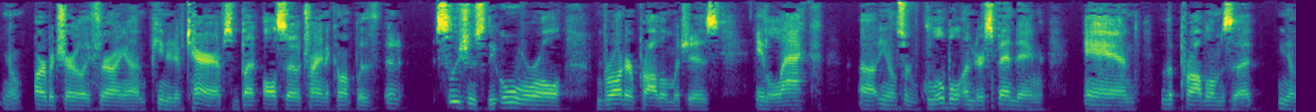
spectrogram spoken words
you know arbitrarily throwing on punitive tariffs, but also trying to come up with uh, solutions to the overall broader problem, which is a lack, uh, you know, sort of global underspending and the problems that you know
